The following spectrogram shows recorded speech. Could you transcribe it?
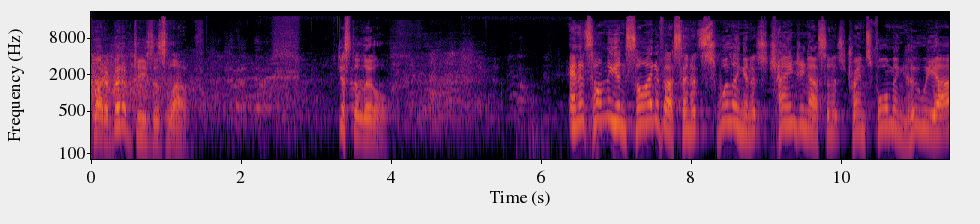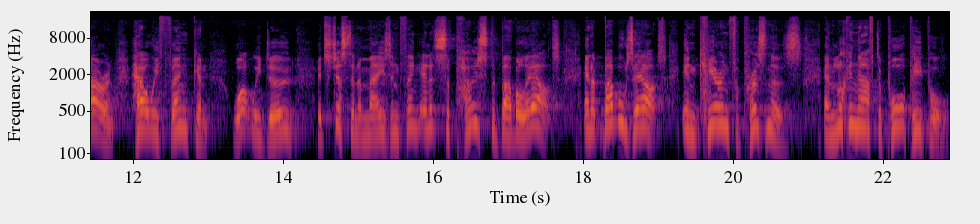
quite a bit of Jesus' love. Just a little. And it's on the inside of us, and it's swilling, and it's changing us, and it's transforming who we are, and how we think, and what we do. It's just an amazing thing, and it's supposed to bubble out. And it bubbles out in caring for prisoners, and looking after poor people,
